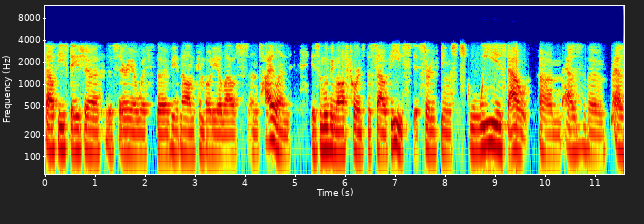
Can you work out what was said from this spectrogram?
Southeast Asia, this area with uh, Vietnam, Cambodia, Laos, and Thailand, is moving off towards the southeast. It's sort of being squeezed out um, as the as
